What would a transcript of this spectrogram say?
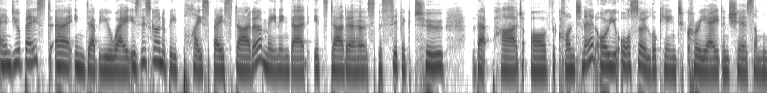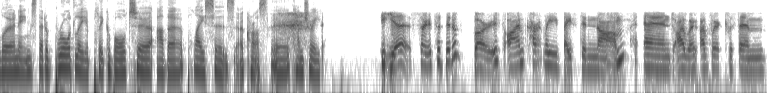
And you're based uh, in WA. Is this going to be place based data, meaning that it's data specific to that part of the continent? Or are you also looking to create and share some learnings that are broadly applicable to other places across the country? Yeah, so it's a bit of both. I'm currently based in Naarm, and I work, I've worked with them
